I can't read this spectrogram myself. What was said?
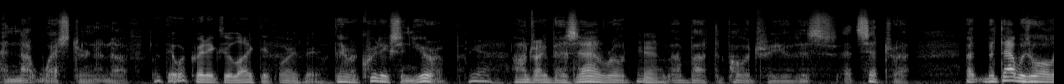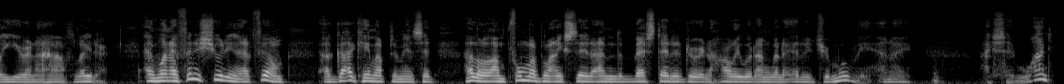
and not Western enough. But there were critics who liked it, weren't there? There were critics in Europe. Yeah. Andre Bazin wrote Yeah. about the poetry of this, etc. But but that was all a year and a half later. And when I finished shooting that film, a guy came up to me and said, "Hello, I'm Folmar Blangsted. I'm the best editor in Hollywood. I'm going to edit your movie." And I, I said, "What?"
